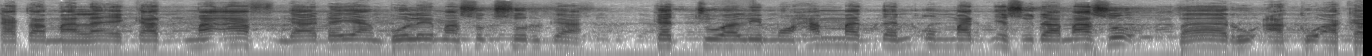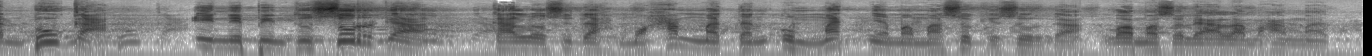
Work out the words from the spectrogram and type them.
Kata malaikat, maaf nggak ada yang boleh masuk surga. Kecuali Muhammad dan umatnya sudah masuk, baru aku akan buka. Ini pintu surga kalau sudah Muhammad dan umatnya memasuki surga. Allahumma sholli ala Muhammad.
